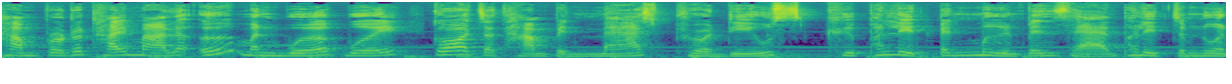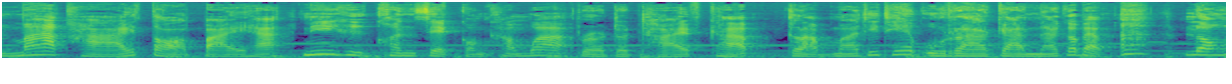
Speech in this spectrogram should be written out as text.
ทำ prototype มาแล้วเออมัน work เว้ยก็จะทำเป็น mass produce คือผลิตเป็นหมื่นเป็นแสนผลิตจำนวนมากขายต่อไปฮะ นี่คือ concept ของคำว่า prototype ครับ กลับมาที่เทพอุรากันนะ ก็แบบอะลอง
